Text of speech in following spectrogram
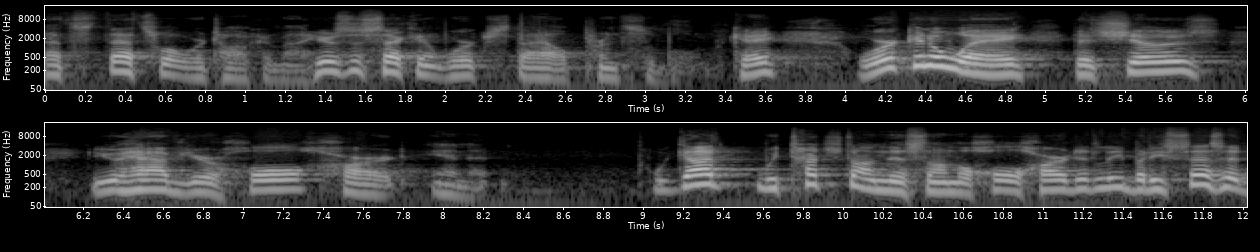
That's, that's what we're talking about. Here's the second work style principle, okay? Work in a way that shows you have your whole heart in it. We got we touched on this on the wholeheartedly, but he says it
